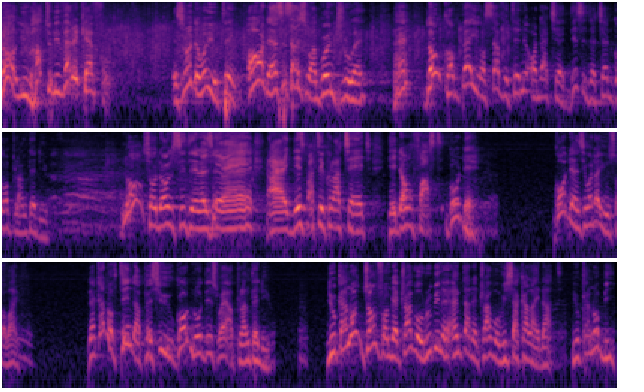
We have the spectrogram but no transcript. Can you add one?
no, you have to be very careful. It's not the way you think. All the exercise you are going through, eh, Eh? Don't compare yourself with any other church. This is the church God planted you. No, so don't sit there and say, eh, uh, this particular church, they don't fast. Go there. Go there and see whether you survive. The kind of thing that pursue you, God knows this where I planted you. You cannot jump from the tribe of Reuben and enter the tribe of Issachar like that. You cannot be.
